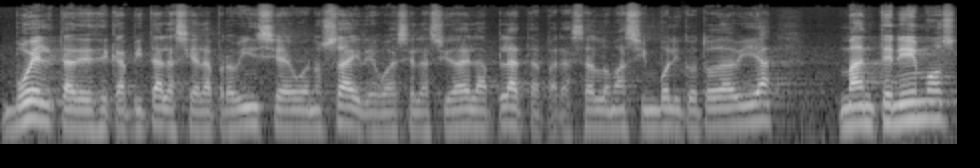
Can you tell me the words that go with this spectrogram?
vuelta desde Capital hacia la provincia de Buenos Aires o hacia la ciudad de La Plata, para hacerlo más simbólico todavía, mantenemos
